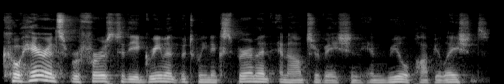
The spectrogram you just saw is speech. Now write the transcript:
Coherence refers to the agreement between experiment and observation in real populations.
